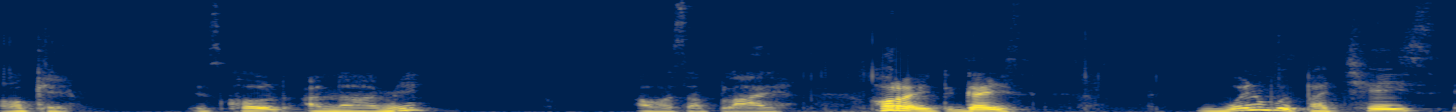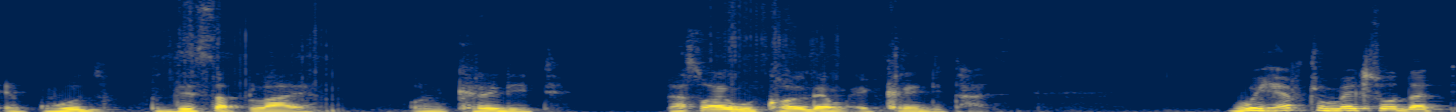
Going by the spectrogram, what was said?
Okay, it's called Anami, our supplier. All right, guys, when we purchase a good to this supplier on credit, that's why we call them a creditors. We have to make sure that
